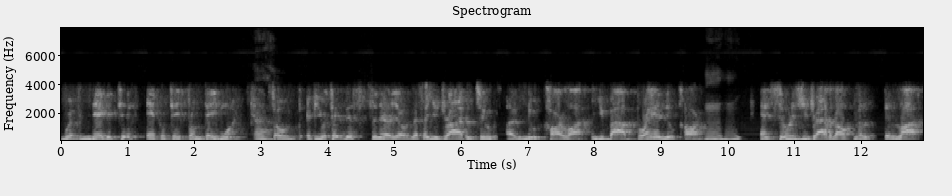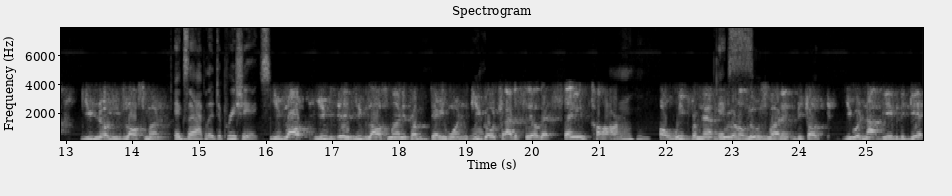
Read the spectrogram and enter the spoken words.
with negative equity from day one. Uh. So if you take this scenario, let's say you drive into a new car lot and you buy a brand new car, mm-hmm. and as soon as you drive it off the, the lot, you know you've lost money. Exactly, it depreciates. You've lost you you've lost money from day one. If right. you go try to sell that same car mm-hmm. a week from now, you're going to lose money because you will not be able to get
